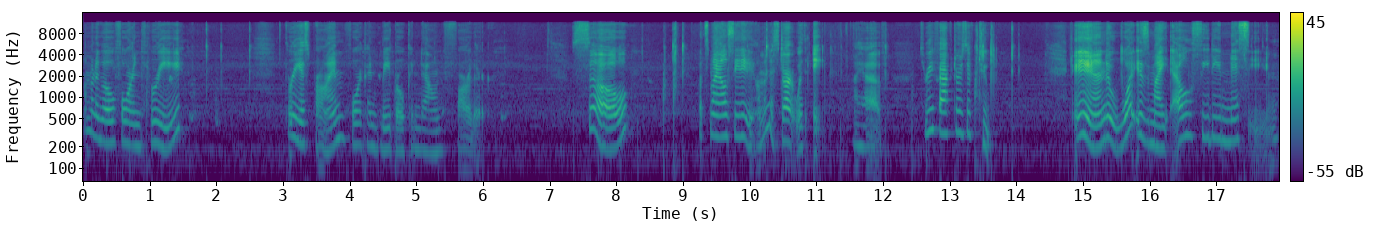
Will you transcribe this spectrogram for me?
I'm going to go 4 and 3. 3 is prime, 4 can be broken down farther. So, what's my LCD? I'm going to start with 8. I have 3 factors of 2. And what is my LCD missing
